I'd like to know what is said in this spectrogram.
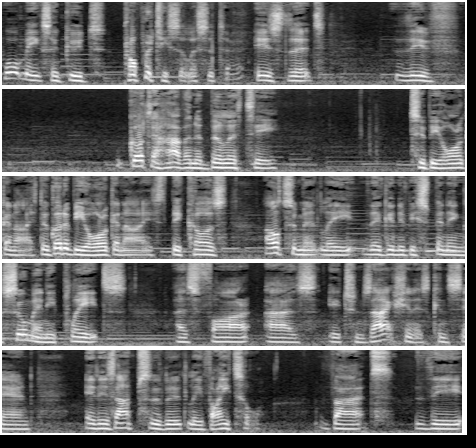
what makes a good property solicitor is that they've got to have an ability to be organised. They've got to be organised because ultimately they're going to be spinning so many plates as far as a transaction is concerned. It is absolutely vital that they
